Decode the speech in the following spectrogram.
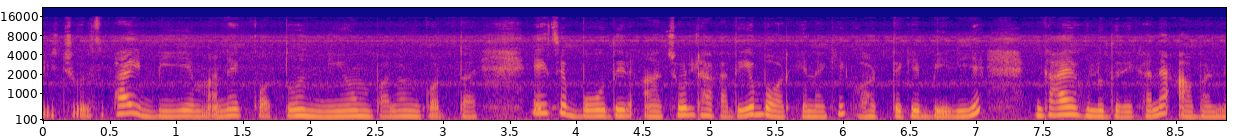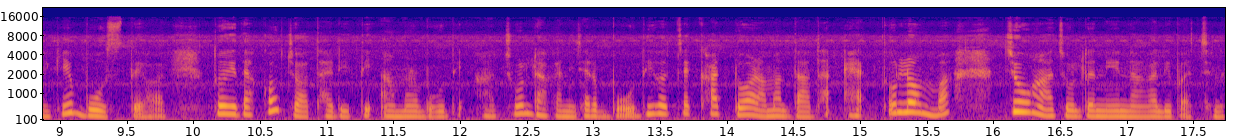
রিচুয়ালস। ভাই, বিয়ে মানে কত নিয়ম পালন করতে হয়। এই যে বৌদির আঁচল ঢাকা দিয়ে বরকে নাকি ঘর থেকে বেরিয়ে গায়ে হলুদের এখানে আবার নাকি বসতে হয়। তো এই দেখো, যথারীতি আমার বৌদি আঁচল ঢাকা নিয়েছে আর বৌদি হচ্ছে খাট্টো আর আমার দাদা এত লম্বা যে ও আঁচলটা নিয়ে নাগালি পাচ্ছে না।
